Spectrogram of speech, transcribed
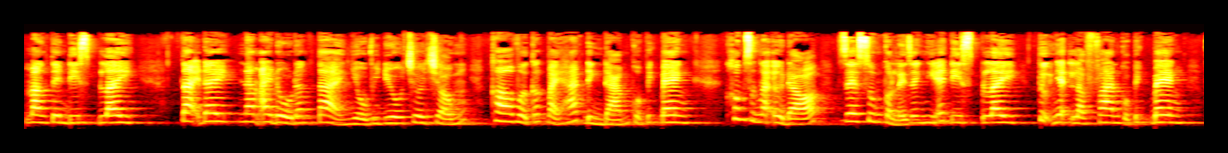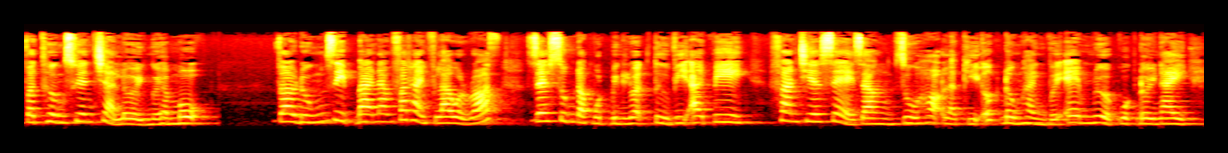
mang tên Display. Tại đây, nam idol đăng tải nhiều video chơi trống, cover các bài hát đình đám của Big Bang. Không dừng lại ở đó, Jae còn lấy danh nghĩa Display, tự nhận là fan của Big Bang và thường xuyên trả lời người hâm mộ. Vào đúng dịp 3 năm phát hành Flower Rose, Jae đọc một bình luận từ VIP. Fan chia sẻ rằng dù họ là ký ức đồng hành với em nửa cuộc đời này,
